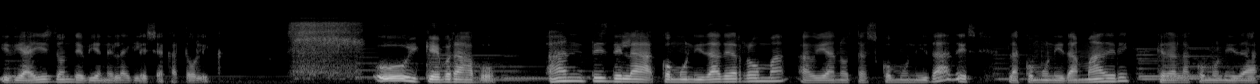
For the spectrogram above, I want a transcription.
Y de ahí es donde viene la iglesia católica. Uy, qué bravo. Antes de la comunidad de Roma habían otras comunidades, la comunidad madre, que era la comunidad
